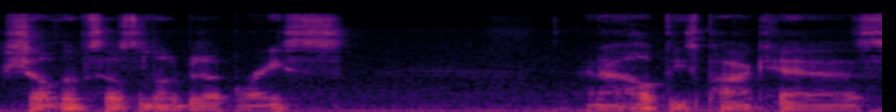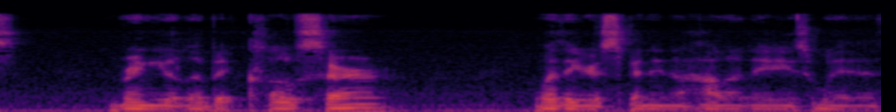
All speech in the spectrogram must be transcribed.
show themselves a little bit of grace. And I hope these podcasts bring you a little bit closer, whether you're spending the holidays with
